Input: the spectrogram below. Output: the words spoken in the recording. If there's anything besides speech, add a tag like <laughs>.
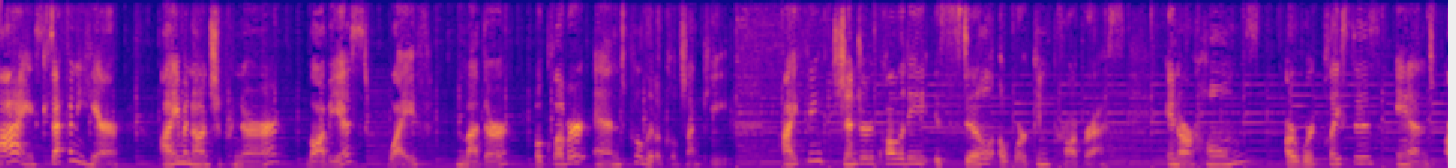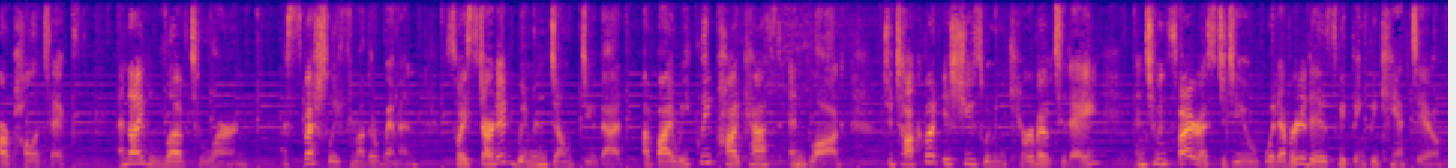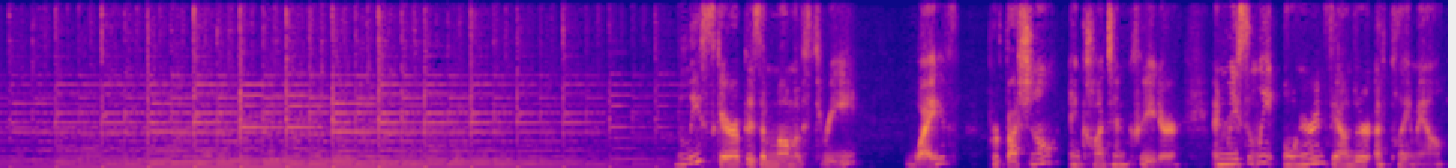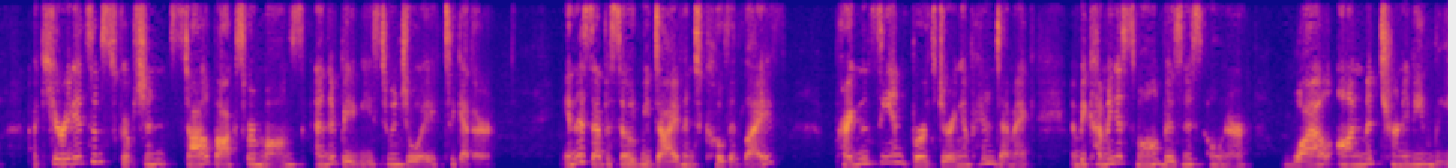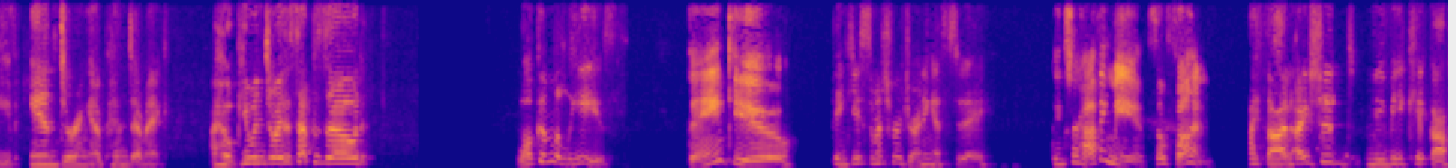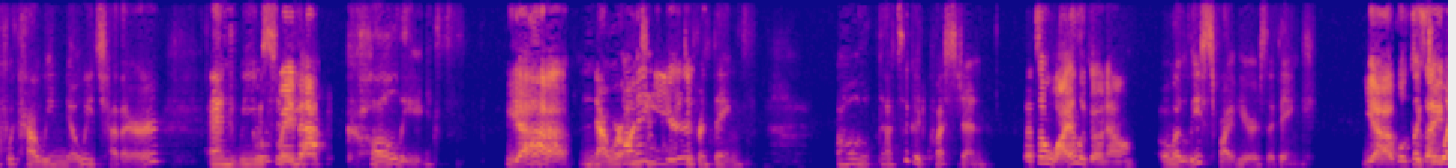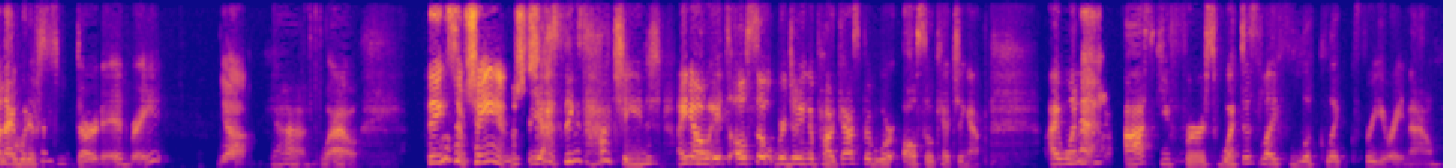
Hi, Stephanie here. I am an entrepreneur, lobbyist, wife, mother, book lover, and political junkie. I think gender equality is still a work in progress in our homes, our workplaces, and our politics. And I love to learn, especially from other women. So I started Women Don't Do That, a bi weekly podcast and blog to talk about issues women care about today and to inspire us to do whatever it is we think we can't do. Melise Scarup is a mom of three, wife, professional, and content creator, and recently owner and founder of Playmail, a curated subscription style box for moms and their babies to enjoy together. In this episode, we dive into COVID life, pregnancy and birth during a pandemic, and becoming a small business owner while on maternity leave and during a pandemic. I hope you enjoy this episode. Welcome, Melise. Thank you. Thank you so much for joining us today. Thanks for having me. It's so fun. I thought so I should maybe kick off with how we know each other. And we Goes used to way be back. colleagues. Yeah. Now we're How on to years? different things. Oh, that's a good question. That's a while ago now. Oh, at least five years, I think. Yeah. Well, Like I when I would have started, right? Yeah. Yeah. Wow. Things have changed. Yes, things have changed. I know it's also we're doing a podcast, but we're also catching up. I want to <laughs> ask you first, what does life look like for you right now?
